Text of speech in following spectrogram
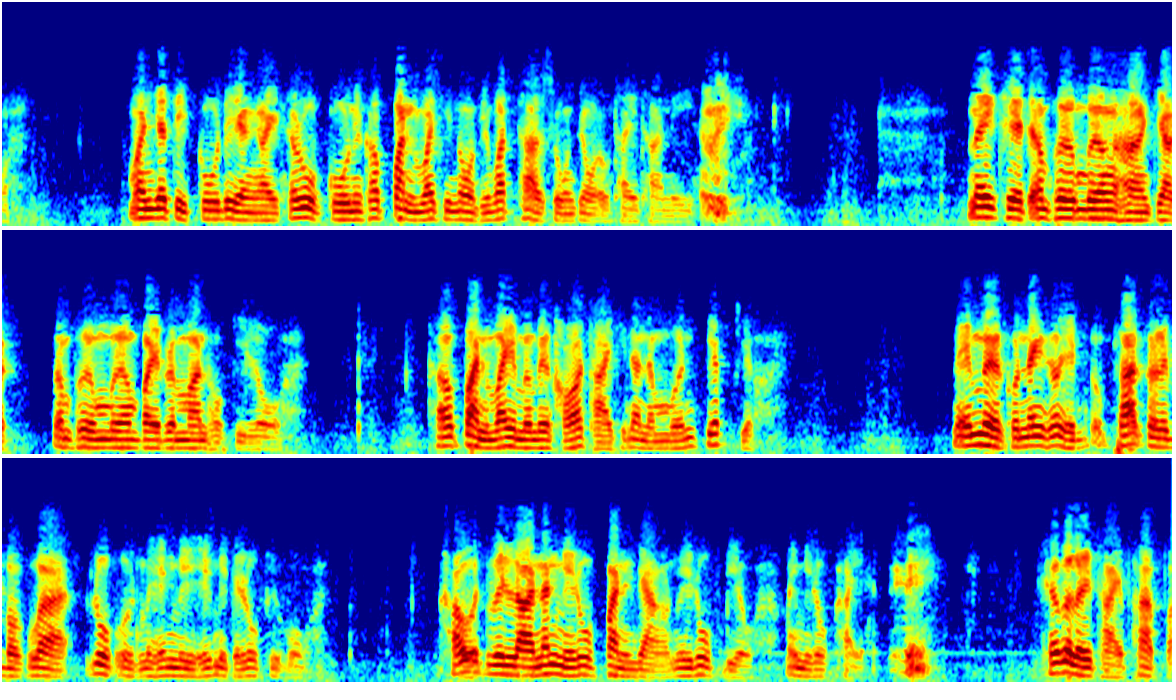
มันจะติดกูได้ยังไงก็รูปกูนี่เขาปั้นไว้ที่โน่นที่วัดท่าสูงจังหวัดอุทัยธานี ในเขตอำเภอเมืองห่างจากอำเภอเมืองไปประมาณหกกิโล เขาปั้นไว้มันไปขอถ่ายที่นั่นเหมือนเปียบเจียวในเมื่อคนนั้นเขาเห็นพระก็เลยบอกว่ารูปอื่นไม่เห็นมีเห็นมีแต่รูปพี่วงเขาเวลานั้นมีรูปปั้นอย่างมีรูปเดียว ไม่มีรูปใครเขาก็เลยถ่ายภาพไป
